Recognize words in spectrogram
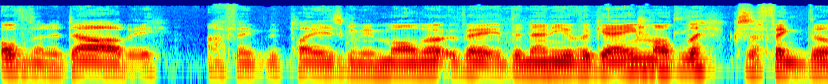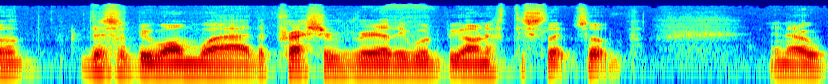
other than a derby, I think the players going to be more motivated than any other game, oddly, because I think they'll- this would be one where the pressure really would be on if they slipped up. You know,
